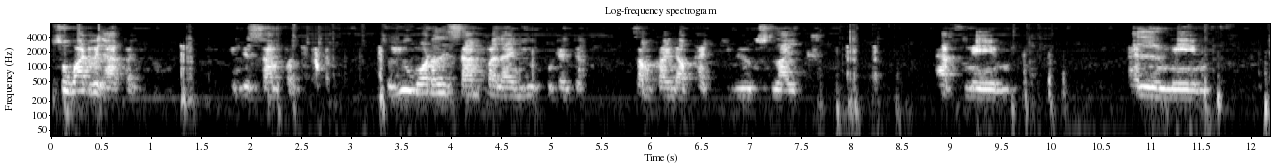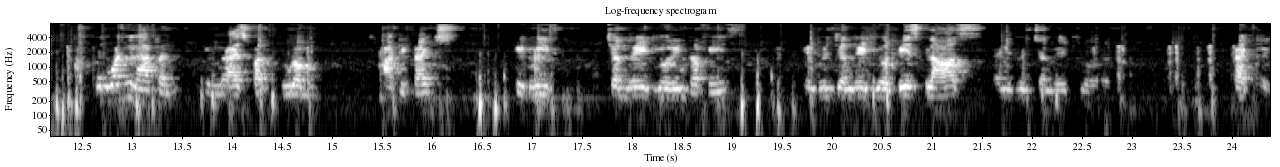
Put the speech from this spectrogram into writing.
So what will happen in this sample? So you model a sample and you put it some kind of attributes like f name, l name, then what will happen in as per Curam artifacts? It will generate your interface, it will generate your base class, and it will generate your factory.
